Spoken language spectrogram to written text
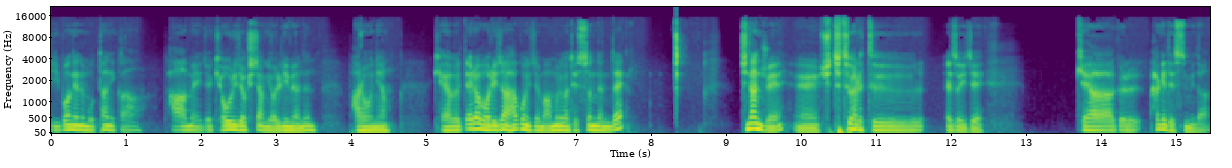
이번에는 못하니까 다음에 이제 겨울 이적 시장 열리면은 바로 그냥 계약을 때려버리자 하고 이제 마무리가 됐었는데 지난주에 예, 슈투트가르트에서 이제 계약을 하게 됐습니다.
